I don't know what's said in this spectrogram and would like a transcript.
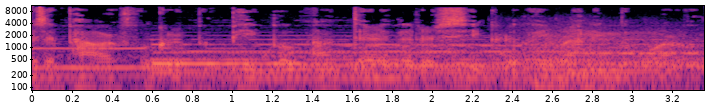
There's a powerful group of people out there that are secretly running the world.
